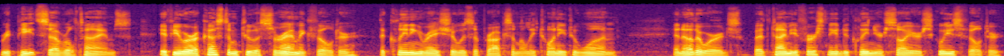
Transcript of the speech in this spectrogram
Repeat several times. If you are accustomed to a ceramic filter, the cleaning ratio is approximately 20 to 1. In other words, by the time you first need to clean your Sawyer squeeze filter,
